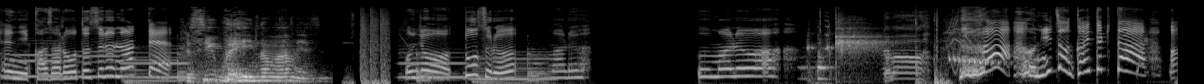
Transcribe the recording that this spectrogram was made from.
変に飾ろうとするなって。Sí, güey, no mames. ほんじゃどうする？生まれ生まれは。でもうわお兄ちゃん帰ってきた。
